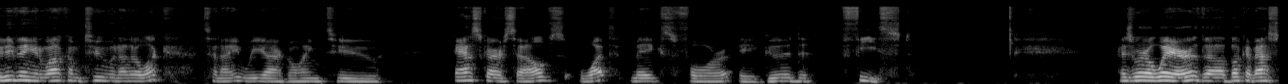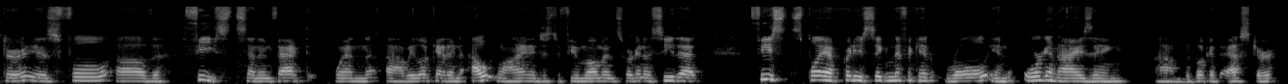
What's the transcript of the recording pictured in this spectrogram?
Good evening and welcome to another look. Tonight we are going to ask ourselves what makes for a good feast. As we're aware, the book of Esther is full of feasts. And in fact, when uh, we look at an outline in just a few moments, we're going to see that feasts play a pretty significant role in organizing um, the book of Esther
